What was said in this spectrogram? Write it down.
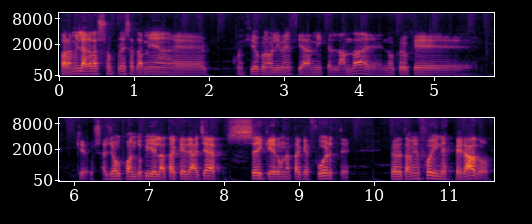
Para mí la gran sorpresa también eh, coincido con Olivencia Mikel Landa. Eh, no creo que, o sea, yo cuando vi el ataque de ayer sé que era un ataque fuerte, pero también fue inesperado.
